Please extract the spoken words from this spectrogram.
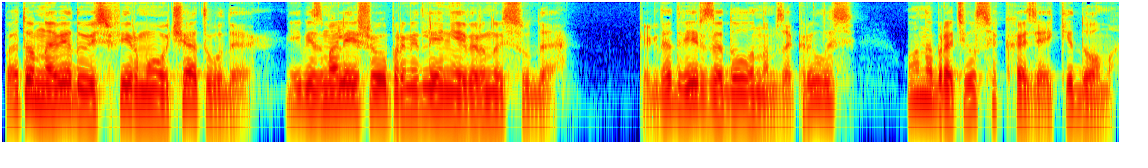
Потом наведаюсь в фирму Чатвуда и без малейшего промедления вернусь сюда». Когда дверь за Доланом закрылась, он обратился к хозяйке дома.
